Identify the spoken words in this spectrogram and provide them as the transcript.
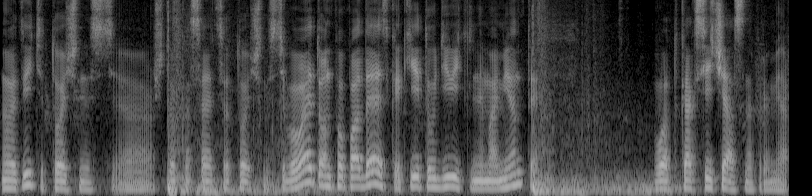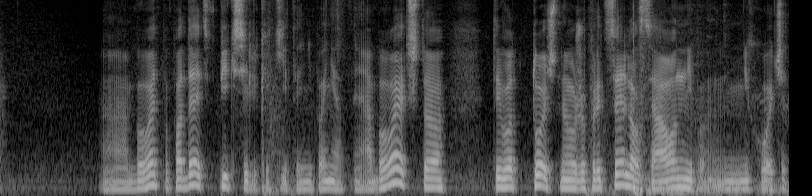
Ну вот видите точность, э, что касается точности. Бывает он попадает в какие-то удивительные моменты. Вот как сейчас, например. А, бывает попадает в пиксели какие-то непонятные. А бывает, что ты вот точно уже прицелился, а он не, не хочет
